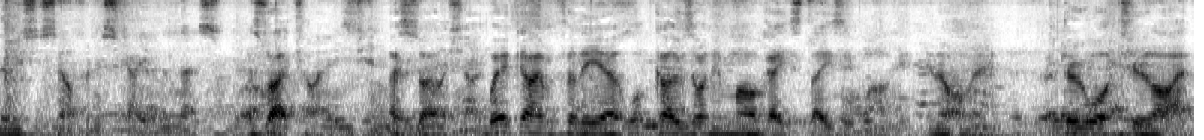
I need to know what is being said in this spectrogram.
lose yourself and escape, and that's what That's I right. try and engender That's right. show. We're going for the uh, what goes on in Margate stays in Margate. You know what I mean? Do what you like.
